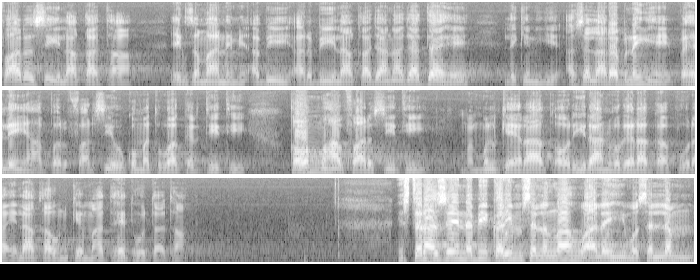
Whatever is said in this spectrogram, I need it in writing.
فارسی علاقہ تھا۔ ایک زمانے میں ابھی عربی علاقہ جانا جاتا ہے، لیکن یہ اصل عرب نہیں ہے۔ پہلے یہاں پر فارسی حکومت ہوا کرتی تھی، قوم وہاں فارسی تھی۔ ملک عراق اور ایران وغیرہ کا پورا علاقہ ان کے ماتحت ہوتا تھا۔ اس طرح سے نبی کریم صلی اللہ علیہ وسلم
